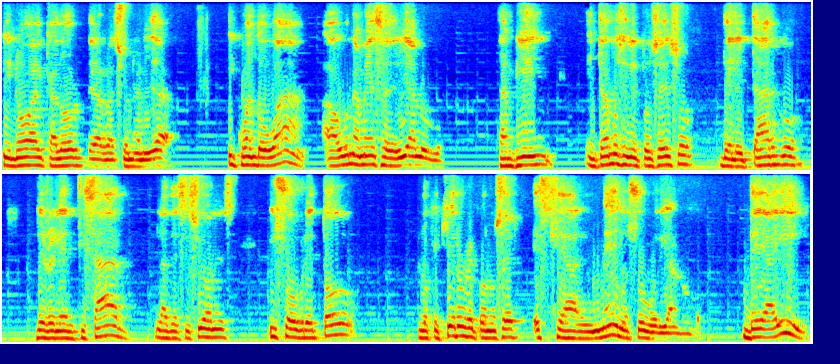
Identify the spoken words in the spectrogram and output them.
y no al calor de la racionalidad. Y cuando va a una mesa de diálogo, también entramos en el proceso de letargo, de ralentizar las decisiones y sobre todo lo que quiero reconocer es que al menos hubo diálogo. De ahí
